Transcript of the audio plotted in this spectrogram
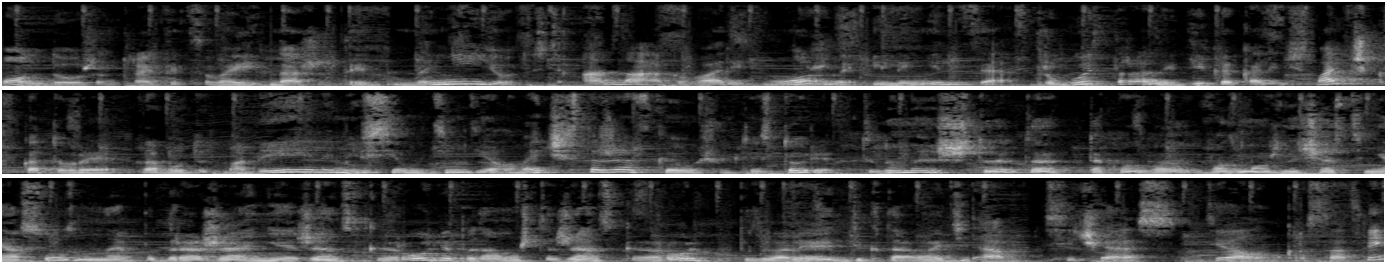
он должен тратить свои нажитые на нее. То есть она говорит, можно или нельзя. С другой стороны, дикое количество мальчиков, которые работают моделями, всем этим делом. А это чисто женская, в общем-то, история. Ты думаешь, что это такое, во- возможно, часто неосознанное подражание женской роли, потому что женская роль позволяет диктовать Да, сейчас идеалом красоты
